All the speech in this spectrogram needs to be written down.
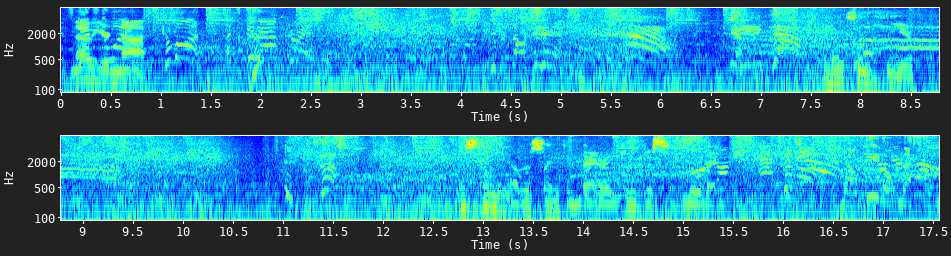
It's No, you're away. not. Come on! Let's get after it! This is our chance! Eat! No food for you. It's funny how this thing can damage you just from moving. Argon is active. Now we don't mess around.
